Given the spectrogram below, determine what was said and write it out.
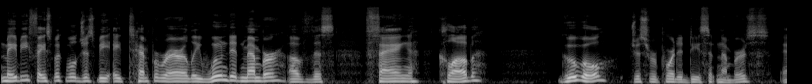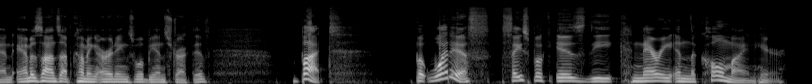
maybe Facebook will just be a temporarily wounded member of this FANG club. Google just reported decent numbers, and Amazon's upcoming earnings will be instructive. But but what if Facebook is the canary in the coal mine here?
